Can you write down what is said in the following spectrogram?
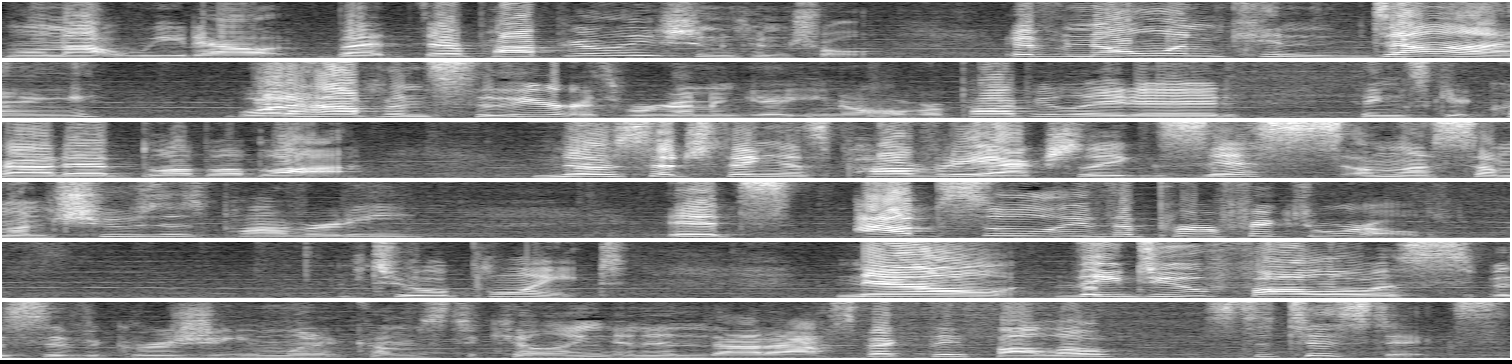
well not weed out, but their population control. If no one can die, what happens to the earth? We're going to get, you know, overpopulated, things get crowded, blah, blah, blah. No such thing as poverty actually exists unless someone chooses poverty. It's absolutely the perfect world to a point. Now, they do follow a specific regime when it comes to killing, and in that aspect, they follow statistics.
